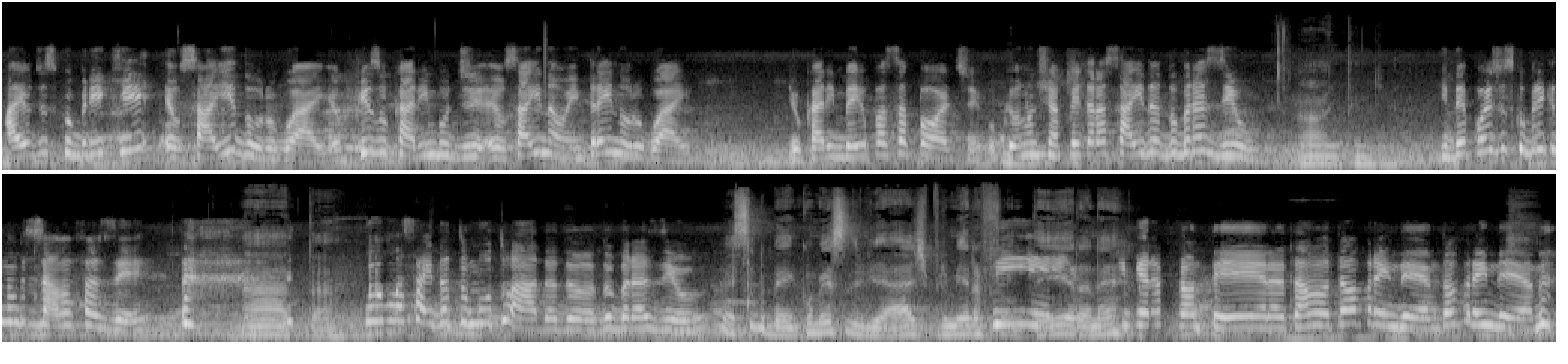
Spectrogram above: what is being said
Aí eu descobri que eu saí do Uruguai. Eu fiz o carimbo de. Eu saí, não, eu entrei no Uruguai. Eu carimbei o passaporte. O que eu não tinha feito era a saída do Brasil. Ah, entendi. E depois descobri que não precisava fazer. Ah, tá. Foi uma saída tumultuada do, do Brasil. Mas tudo bem, começo de viagem, primeira Sim, fronteira, né? Primeira fronteira, tava, tô aprendendo, tô aprendendo.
